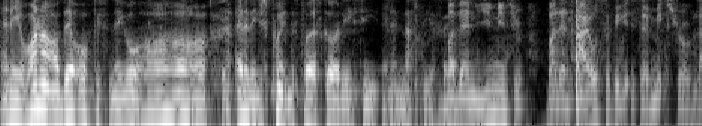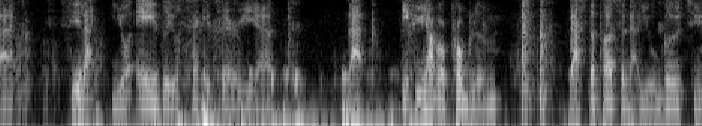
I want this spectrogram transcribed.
And they run out of their office and they go, ah, ah, and then they just point in the first girl they see, and then that's the effect. But then you need to. But then I also think it's a mixture of like, see, like your aide or your secretary, yeah. Like if you have a problem, that's the person that you'll go to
